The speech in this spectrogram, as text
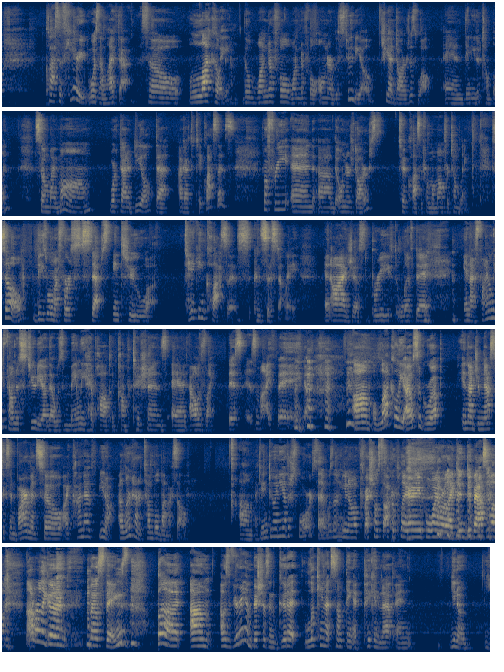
Classes here it wasn't like that. So, luckily, the wonderful, wonderful owner of the studio, she had daughters as well, and they needed tumbling. So, my mom worked out a deal that I got to take classes for free, and um, the owner's daughters took classes from my mom for tumbling. So, these were my first steps into uh, taking classes consistently and I just breathed, lived it. and I finally found a studio that was mainly hip hop and competitions, and I was like, this is my thing. um, luckily, I also grew up in that gymnastics environment, so I kind of, you know, I learned how to tumble by myself. Um, I didn't do any other sports. I wasn't, you know, a professional soccer player at any point, or like didn't do basketball. Not really good at those things. But um, I was very ambitious and good at looking at something and picking it up and, you know,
